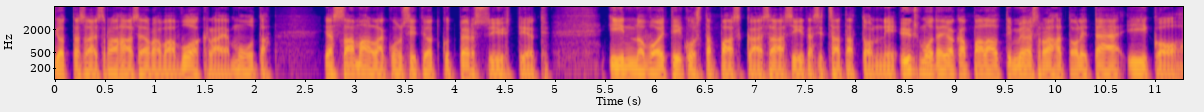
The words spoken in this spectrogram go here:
jotta saisi rahaa seuraavaan vuokraa ja muuta. ja samalla kun sitten jotkut pörssiyhtiöt innovoi tikusta paskaa ja saa siitä sitten 100 tonnia. Yksi muuten, joka palautti myös rahat, oli tämä IKH.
